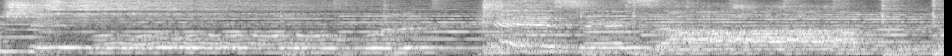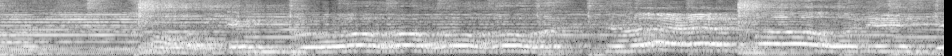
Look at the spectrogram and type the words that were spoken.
안심을 해세상을 거된 것들 보내네.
